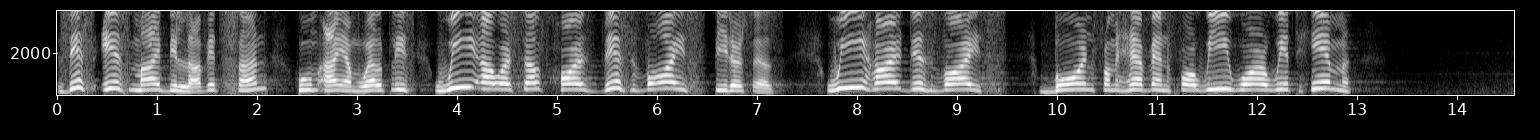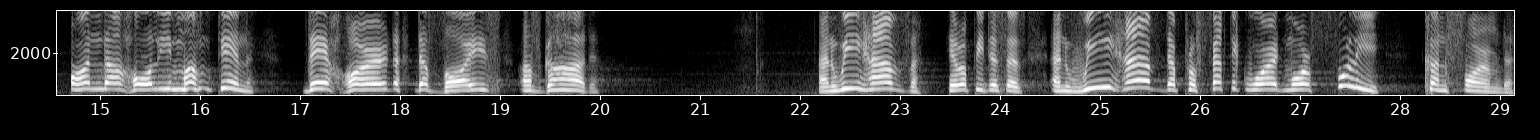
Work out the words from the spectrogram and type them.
This is my beloved Son, whom I am well pleased. We ourselves heard this voice, Peter says. We heard this voice born from heaven, for we were with him on the holy mountain. They heard the voice of God. And we have, here Peter says, and we have the prophetic word more fully confirmed,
